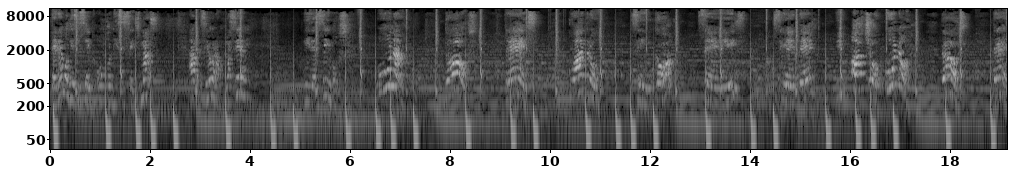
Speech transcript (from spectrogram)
Tenemos 16, vamos 16 más. A ver si logramos la 100. Y decimos 1, 2, 3, 4, 5, 6, 7 y 8. 1, 2, 3,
